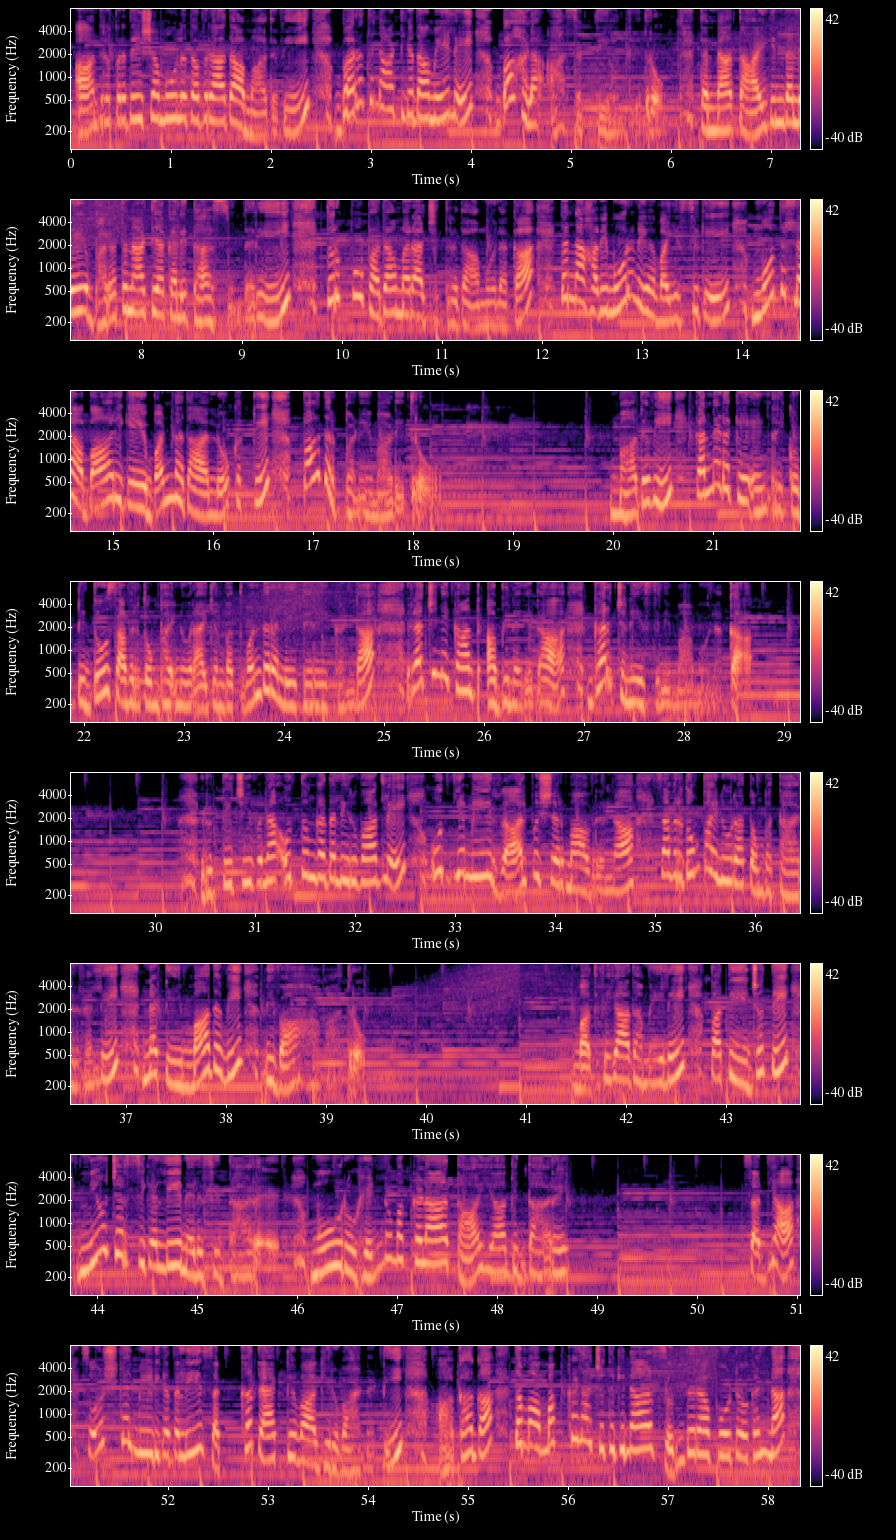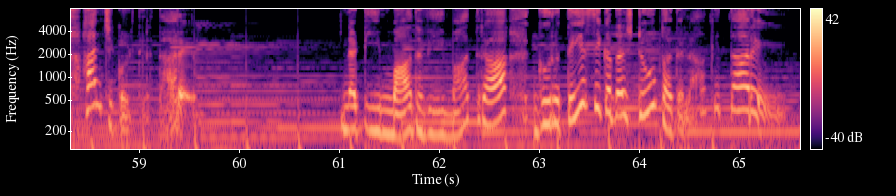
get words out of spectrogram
ಆಂಧ್ರಪ್ರದೇಶ ಮೂಲದವರಾದ ಮಾಧವಿ ಭರತನಾಟ್ಯದ ಮೇಲೆ ಬಹಳ ಆಸಕ್ತಿ ಹೊಂದಿದ್ರು. ತನ್ನ ತಾಯಿಯಿಂದಲೇ ಭರತನಾಟ್ಯ ಕಲಿತ ಸುಂದರಿ ತುರ್ಪು ಪದಾಮರ ಚಿತ್ರದ ಮೂಲಕ ತನ್ನ ಹದಿಮೂರನೆಯ ವಯಸ್ಸಿಗೆ ಮೊದಲ ಬಾರಿಗೆ ಬಣ್ಣದ ಲೋಕಕ್ಕೆ ಪಾದಾರ್ಪಣೆ ಮಾಡಿದ್ರು. ಮಾಧವಿ ಕನ್ನಡಕ್ಕೆ ಎಂಟ್ರಿ ಕೊಟ್ಟಿದ್ದು ಸಾವಿರದ ಒಂಬೈನೂರ ಎಂಬತ್ತೊಂದರಲ್ಲಿ ತೆರೆ ಕಂಡ ರಜನಿಕಾಂತ್ ಅಭಿನಯದ ಘರ್ಜನೆ ಸಿನಿಮಾ ಮೂಲಕ. ವೃತ್ತಿ ಜೀವನ ಉತ್ತುಂಗದಲ್ಲಿರುವಾಗಲೇ ಉದ್ಯಮಿ ರಾಲ್ಪ್ ಶರ್ಮಾ ಅವರನ್ನ ಸಾವಿರದ ಒಂಬೈನೂರ ತೊಂಬತ್ತಾರರಲ್ಲಿ ನಟಿ ಮಾಧವಿ ವಿವಾಹವಾದರು. ಮದುವೆಯಾದ ಮೇಲೆ ಪತಿ ಜೊತೆ ನ್ಯೂ ಜೆರ್ಸಿಯಲ್ಲಿ ನೆಲೆಸಿದ್ದಾರೆ. ಮೂರು ಹೆಣ್ಣು ಮಕ್ಕಳ ತಾಯಿಯಾಗಿದ್ದಾರೆ. ಸದ್ಯ ಸೋಷಿಯಲ್ ಮೀಡಿಯಾದಲ್ಲಿ ಸಖತ್ ಆಕ್ಟಿವ್ ಆಗಿರುವ ನಟಿ ಆಗಾಗ ತಮ್ಮ ಮಕ್ಕಳ ಜೊತೆಗಿನ ಸುಂದರ ಫೋಟೋಗಳನ್ನ ಹಂಚಿಕೊಳ್ತಿರ್ತಾರೆ. ನಟಿ ಮಾಧವಿ ಮಾತ್ರ ಗುರುತೇ ಸಿಗದಷ್ಟು ಬದಲಾಗಿದ್ದಾರೆ.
